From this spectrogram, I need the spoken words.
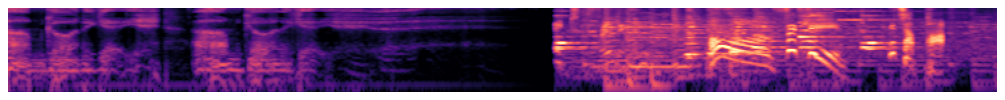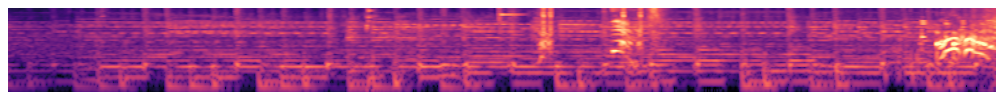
I'm gonna get you. I'm gonna get you. Thrilling. Hole 15. It's a pop. Oh.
